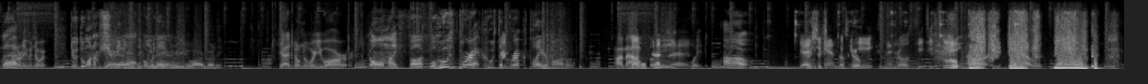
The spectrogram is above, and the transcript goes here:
Left. I don't even know where. Dude, the one I'm Gary, shooting I don't at think over he knows there. where you are, buddy. Yeah, I don't know where you are. Oh my fuck. Well, who's Brick? Who's the Brick player model? I'm None of Alpha. Wait. Oh. Yeah, you can't let's go. speak. Emerald CTT.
